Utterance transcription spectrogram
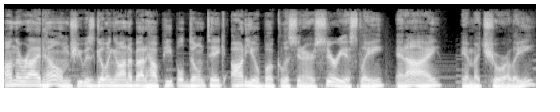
On the ride home, she was going on about how people don't take audiobook listeners seriously, and I, immaturely,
